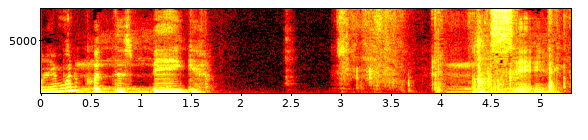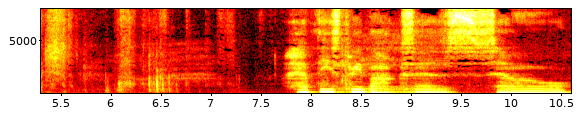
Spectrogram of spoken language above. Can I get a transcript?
I am going to put this big, let's see. I have these three boxes, so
